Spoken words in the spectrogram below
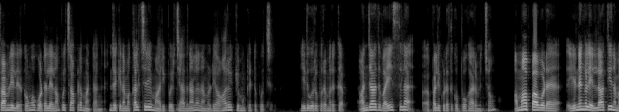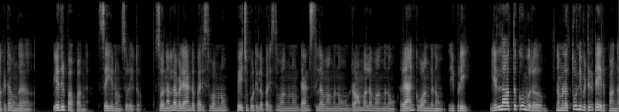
ஃபேமிலியில் இருக்கவங்க ஹோட்டலெல்லாம் போய் சாப்பிட மாட்டாங்க. இன்றைக்கு நம்ம கல்ச்சரே மாறி போயிடுச்சு அதனால நம்மளுடைய ஆரோக்கியமும் கெட்டு போச்சு இது ஒரு புறம் இருக்க. அஞ்சாவது வயசில் பள்ளிக்கூடத்துக்கு போக ஆரம்பித்தோம் அம்மா அப்பாவோட எண்ணங்கள் எல்லாத்தையும் நம்மக்கிட்ட அவங்க எதிர்பார்ப்பாங்க. செய்யணும்னு சொல்லிட்டு. ஸோ நல்லா விளையாண்டு பரிசு வாங்கணும் பேச்சு போட்டியில் பரிசு வாங்கணும் டான்ஸில் வாங்கணும் ட்ராமாவில் வாங்கணும் ரேங்க் வாங்கணும் இப்படி எல்லாத்துக்கும் ஒரு நம்மளை தூண்டி விட்டுக்கிட்டே இருப்பாங்க.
